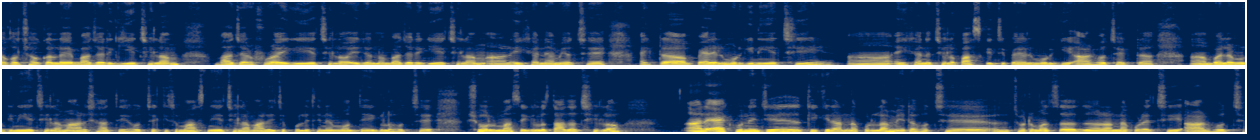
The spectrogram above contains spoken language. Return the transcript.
সকাল সকালে বাজারে গিয়েছিলাম, বাজার ফুরাই গিয়েছিল এই জন্য বাজারে গিয়েছিলাম। আর এইখানে আমি হচ্ছে একটা প্যারেল মুরগি নিয়েছি এইখানে ছিল পাঁচ কেজি প্যারেল মুরগি আর হচ্ছে একটা ব্রয়লার মুরগি নিয়েছিলাম। আর সাথে হচ্ছে কিছু মাছ নিয়েছিলাম। আর এই যে পলিথিনের মধ্যে এগুলো হচ্ছে শোল মাছ, এগুলো তাজা ছিল। আর এখন এই যে কী কী রান্না করলাম, এটা হচ্ছে ছোটো মাছ রান্না করেছি, আর হচ্ছে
